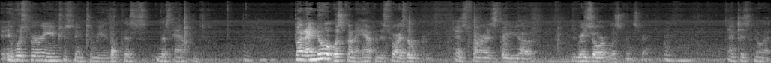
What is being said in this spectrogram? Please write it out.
it was very interesting to me that this, this happened. But I knew it was going to happen as far as the, as far as the, uh, the resort was concerned. I just knew it.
